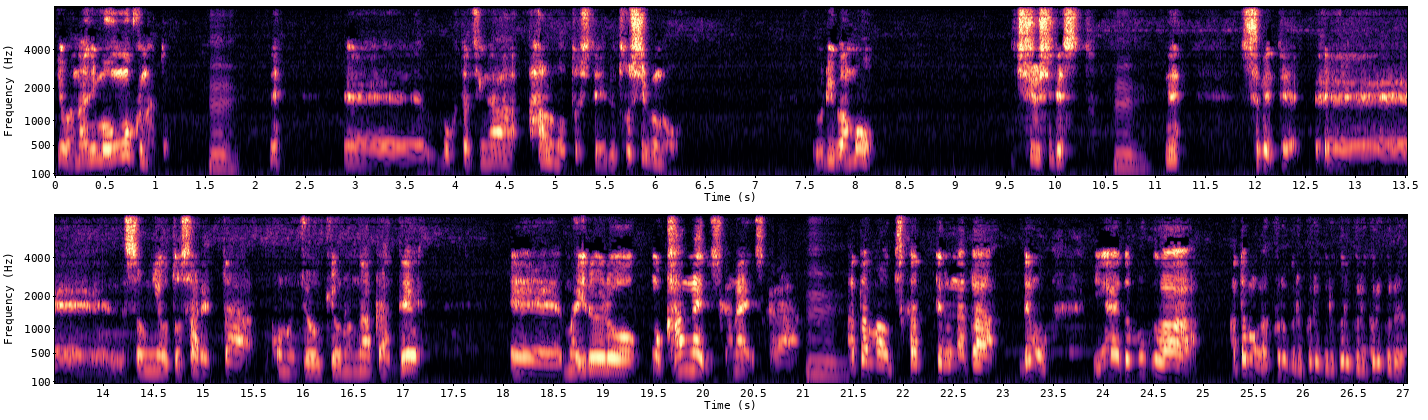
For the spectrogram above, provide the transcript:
要は何も動くなと、うん。えー僕たちが春野としている都市部の売り場も中止ですと。うん。すべて、えー、そぎ落とされたこの状況の中で、えーまあいろいろもう考えるしかないですから、うん頭を使ってる中、でも意外と僕は頭がくるくるくるくるくるくるくるくる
